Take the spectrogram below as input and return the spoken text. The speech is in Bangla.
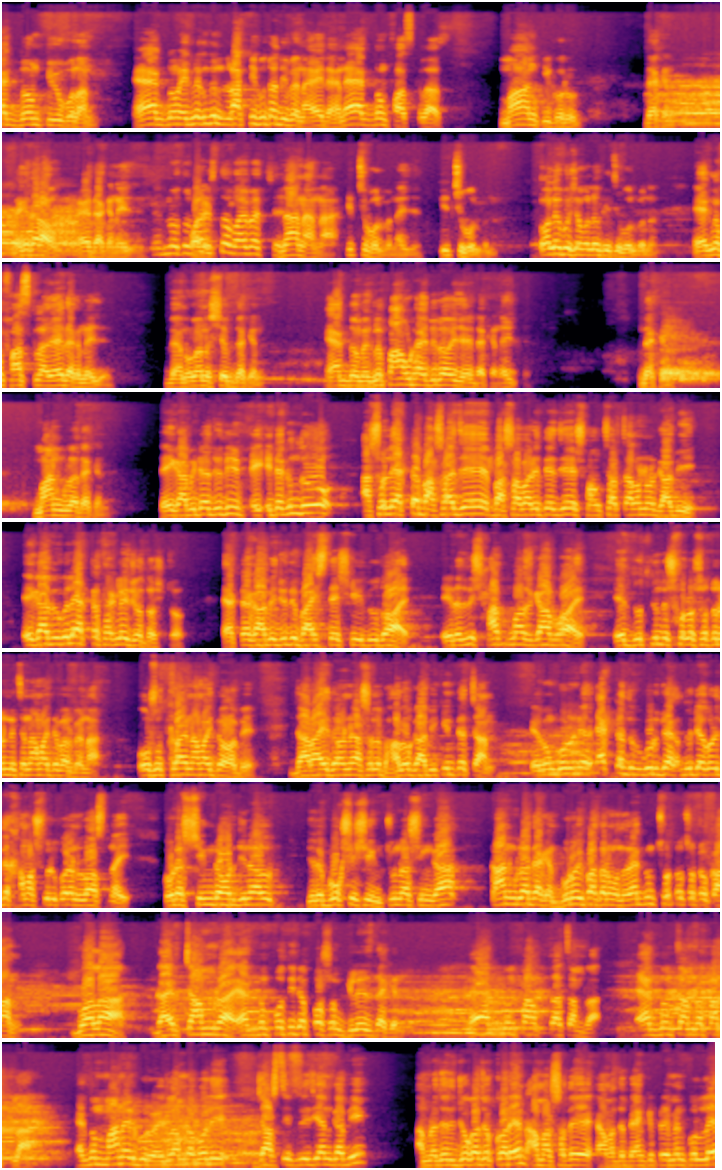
একদম টিউবওলান একদম এগুলো কিন্তু লাঠি গুতা দিবে না। এই দেখেন একদম ফার্স্ট ক্লাস মান কি করুন? দেখেন দেখে দাঁড়াও। এই দেখেন এই যে। না না না কিচ্ছু বলবে না এই যে কিচ্ছু বলবে না। তলে বসে বললেও কিছু বলবে না। একদম ফার্স্ট ক্লাস এই দেখেন এই যে। দেখেন ওলানের শেপ দেখেন। একদম এগুলো পা উঠাই দিল ওই যে দেখেন এই যে। দেখেন মানগুলা দেখেন। এই গাবিটা যদি এটা কিন্তু আসলে একটা বাসায় যে বাসা বাড়িতে যে সংসার চালানোর গাবি এই গাবিগুলো একটা থাকলেই যথেষ্ট। একটা গাবি যদি বাইশ, তেইশ কেজি দুধ হয়, এটা যদি সাত মাস গাব হয়, এর দুধ কিন্তু ষোলো সতেরো নিচে নামাইতে পারবে না। ওষুধ খাওয়ায় নামাইতে হবে। যারা এই ধরনের আসলে ভালো গাবি কিনতে চান এবং গরু নিয়ে একটা গরু দুইটা গরু দিয়ে খামার শুরু করেন লস নাই। ওটা সিংটা অরিজিনাল যেটা বক্সি সিং, চুনা সিংহা কানগুলা দেখেন, বড়ই পাতার মতন, একদম ছোট ছোট কান। গলা, গায়ের চামড়া, একদম প্রতিটা পশম গ্লেজ দেখেন। একদম পাতলা চামড়া, একদম চামড়া পাতলা। একদম মানের গুরু এগুলো আমরা বলি জার্সি ফ্রিজিয়ান গাবি আমরা যদি যোগাযোগ করেন আমার সাথে আমাদের ব্যাংকে পেমেন্ট করলে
